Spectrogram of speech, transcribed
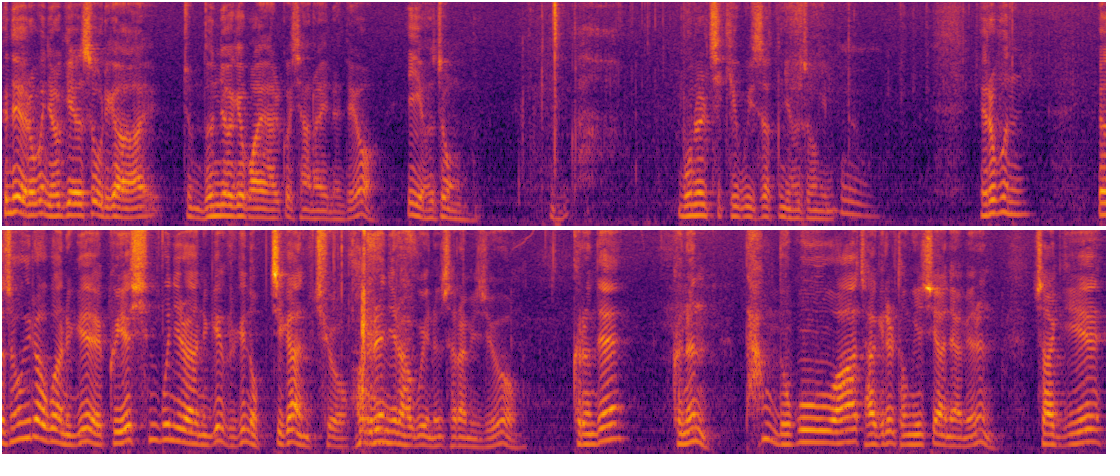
근데 여러분, 여기에서 우리가 좀 눈여겨봐야 할 것이 하나 있는데요. 이 여종. 문을 지키고 있었던 여종입니다. 여러분, 여성이라고 하는 게 그의 신분이라는 게 그렇게 높지가 않죠. 허드렛 일을 하고 있는 사람이죠. 그런데 그는 딱 누구와 자기를 동일시하냐면은 자기의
